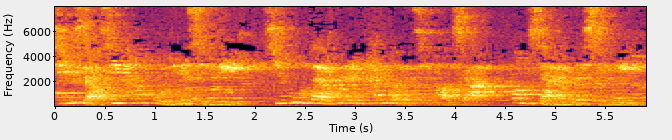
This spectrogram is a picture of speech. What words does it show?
请小心看护您的行李，请勿在无人看管的情况下放下您的行李。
